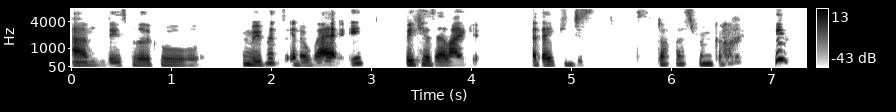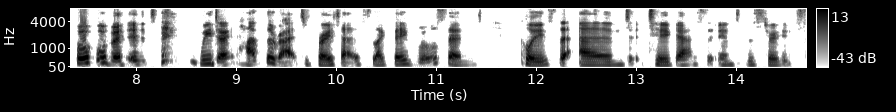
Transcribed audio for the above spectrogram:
um, these political movements in a way because they're like they can just stop us from going forward. We don't have the right to protest. Like they will send police and tear gas into the streets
